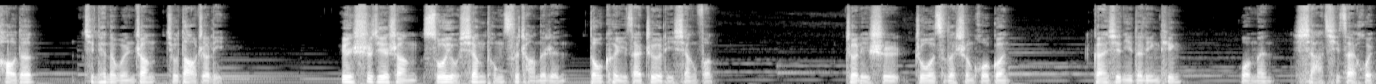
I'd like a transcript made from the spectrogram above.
好的，今天的文章就到这里。愿世界上所有相同磁场的人都可以在这里相逢。这里是桌子的生活观，感谢你的聆听，我们下期再会。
